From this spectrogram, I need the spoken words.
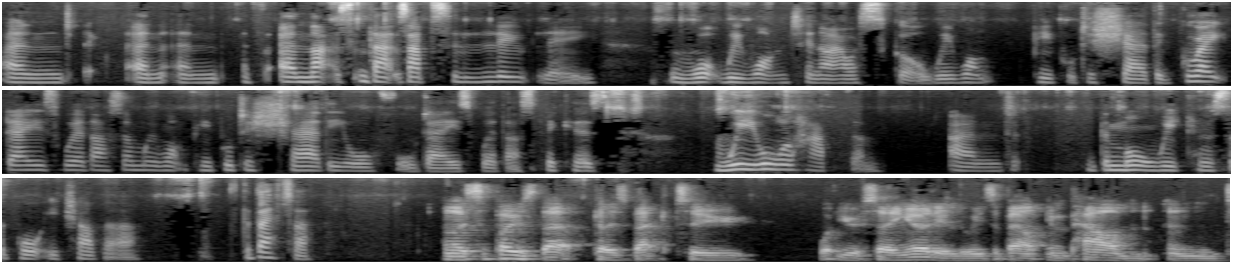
and and and and that's that's absolutely what we want in our school. We want people to share the great days with us, and we want people to share the awful days with us because we all have them, and the more we can support each other, the better. And I suppose that goes back to what you were saying earlier, Louise, about empowerment and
